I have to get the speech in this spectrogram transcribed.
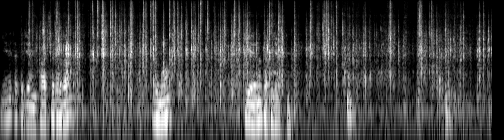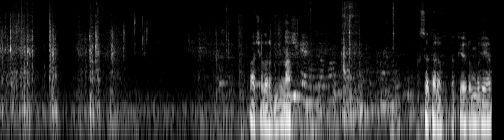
Yeni takacağım parçada da bunu diğerine takacaktım. Parçalarım bunlar. Kısa tarafı takıyorum buraya.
